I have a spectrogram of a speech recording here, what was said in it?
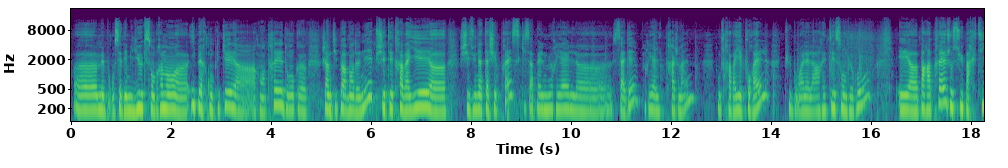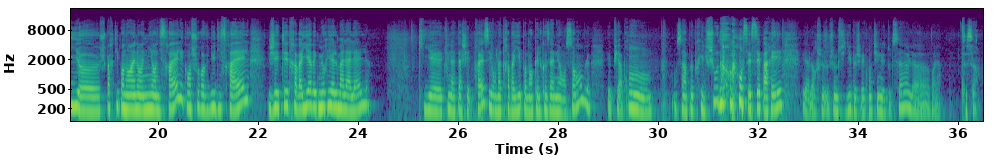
Euh, mais bon, c'est des milieux qui sont vraiment euh, hyper compliqués à, à rentrer, donc euh, j'ai un petit peu abandonné. Puis j'ai été travailler euh, chez une attachée de presse qui s'appelle Muriel euh, Sadet, Muriel Trajman. Donc je travaillais pour elle. Puis bon, elle, elle a arrêté son bureau. Et euh, par après, je suis partie, euh, je suis partie pendant un an et demi en Israël. Et quand je suis revenue d'Israël, j'ai été travailler avec Muriel Malalel, qui est une attachée de presse, et on a travaillé pendant quelques années ensemble. Et puis après, on, on s'est un peu pris le chou, donc on s'est séparés. Et alors, je, je me suis dit, ben, je vais continuer toute seule, euh, voilà. C'est ça.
